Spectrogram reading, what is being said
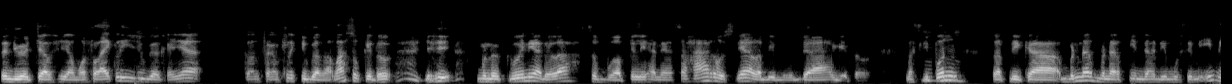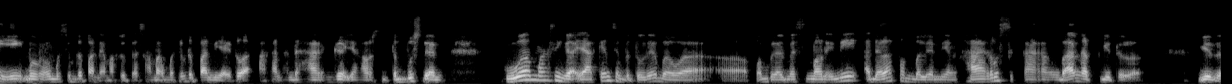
Dan juga Chelsea yang most likely juga kayaknya Conference League juga nggak masuk gitu. Jadi menurut gue ini adalah sebuah pilihan yang seharusnya lebih mudah gitu. Meskipun Hmm. ketika benar-benar pindah di musim ini, musim depan ya maksudnya sama musim depan ya itu akan ada harga yang harus ditebus dan gue masih nggak yakin sebetulnya bahwa uh, pembelian Mason Mount ini adalah pembelian yang harus sekarang banget gitu loh, gitu.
